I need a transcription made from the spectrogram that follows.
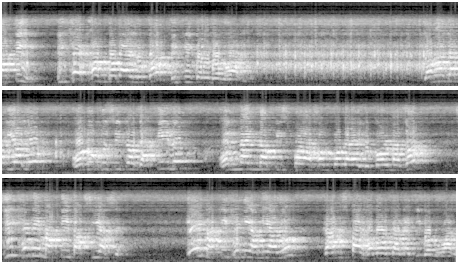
মাটি বিশেষ সম্প্ৰদায়ৰ লোকক বিক্ৰী কৰিব জনজাতীয় লোক, অনুসূচিত জাতিৰ লোক, অন্যান্য পিছপৰা সম্প্ৰদায়ৰ লোকৰ মাজত যিখিনি মাটি বাচি আছে, এই মাটিখিনি আমি আৰু ট্ৰান্সফাৰ হ'বৰ কাৰণে দিব নোৱাৰো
